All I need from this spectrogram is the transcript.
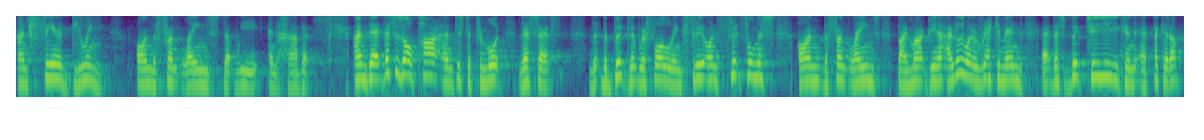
and fair dealing on the front lines that we inhabit. And uh, this is all part, and just to promote this, uh, the, the book that we're following through on fruitfulness on the front lines by Mark Greene. I really want to recommend uh, this book to you. You can uh, pick it up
